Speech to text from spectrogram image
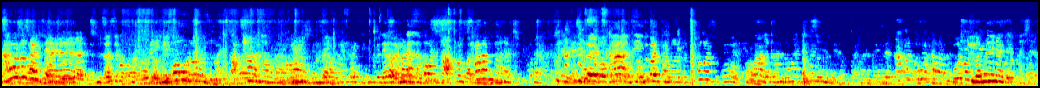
서울서 살때 진짜 서울은 차만 타고 가요. 내가 얼마나 서울 차 앞으로 가. 사람도 하나 다 타고 쳐가지고. 되고 가시라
